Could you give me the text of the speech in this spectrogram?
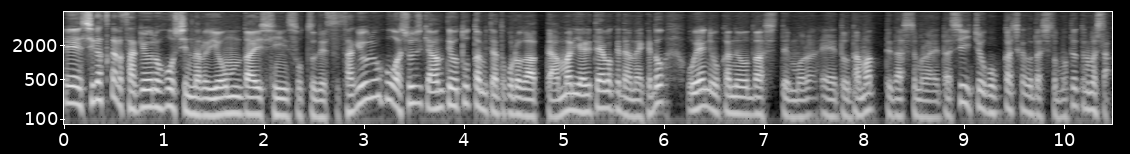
えー4月から作業療法士になる4大新卒です。作業療法は正直安定を取ったみたいなところがあって、あんまりやりたいわけではないけど、親にお金を出してもらえっ、と、黙って出してもらえたし、一応国家資格出してと思って取りました。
